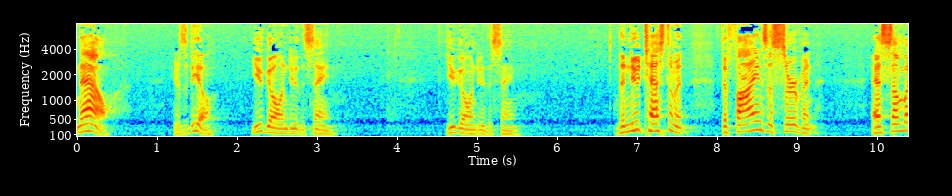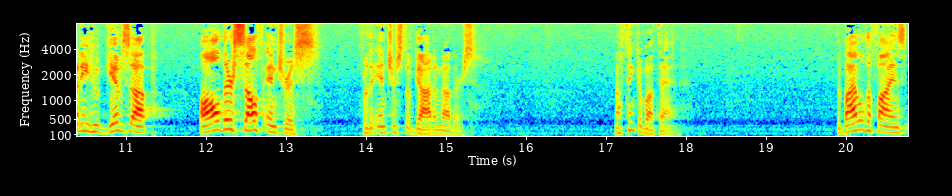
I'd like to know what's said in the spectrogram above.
Now, here's the deal you go and do the same. You go and do the same. The New Testament defines a servant as somebody who gives up all their self interests for the interest of God and others. Now, think about that. The Bible defines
